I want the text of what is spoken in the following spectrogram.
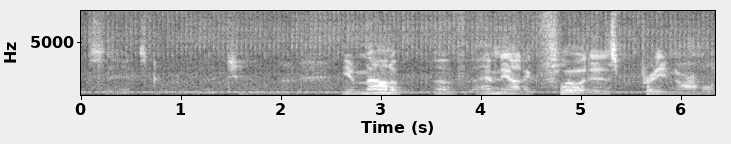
Let's see, it's going on that channel. The amount of, of amniotic fluid is pretty normal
